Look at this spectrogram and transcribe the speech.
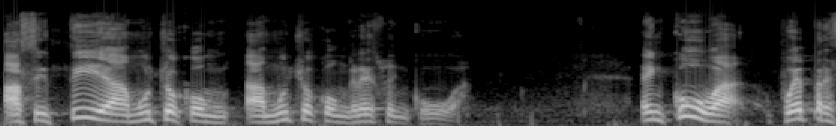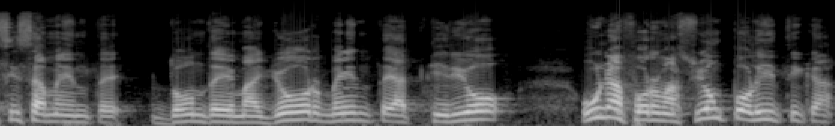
asistía a muchos a mucho congresos en Cuba. En Cuba fue precisamente donde mayormente adquirió una formación política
